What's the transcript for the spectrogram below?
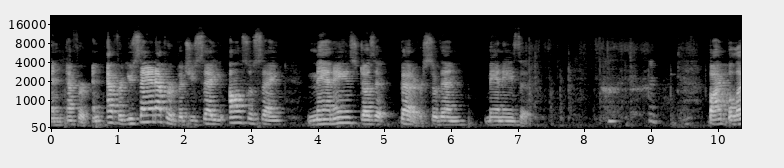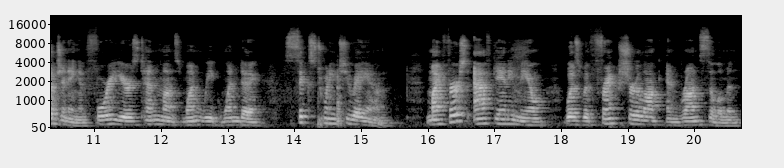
An effort, an effort. You say an effort, but you say, you also say, mayonnaise does it better, so then mayonnaise it by bludgeoning in four years, ten months, one week, one day, 6.22 a.m. My first Afghani meal was with Frank Sherlock and Ron Silliman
